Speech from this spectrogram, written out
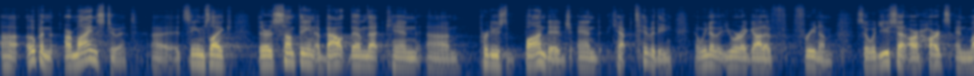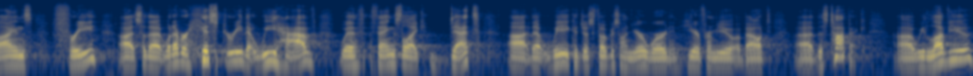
uh open our minds to it? Uh, it seems like there is something about them that can um, produced bondage and captivity, and we know that you are a God of freedom. So, would you set our hearts and minds free uh, so that whatever history that we have with things like debt, uh, that we could just focus on your word and hear from you about uh, this topic? Uh, we love you.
